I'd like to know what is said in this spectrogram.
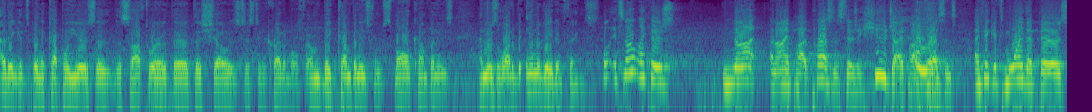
I think it's been a couple years. The, the software out there at this show is just incredible from big companies, from small companies, and there's a lot of innovative things. Well, it's not like there's not an iPod presence. There's a huge iPod Oh, yeah. presence. I think it's more that there's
